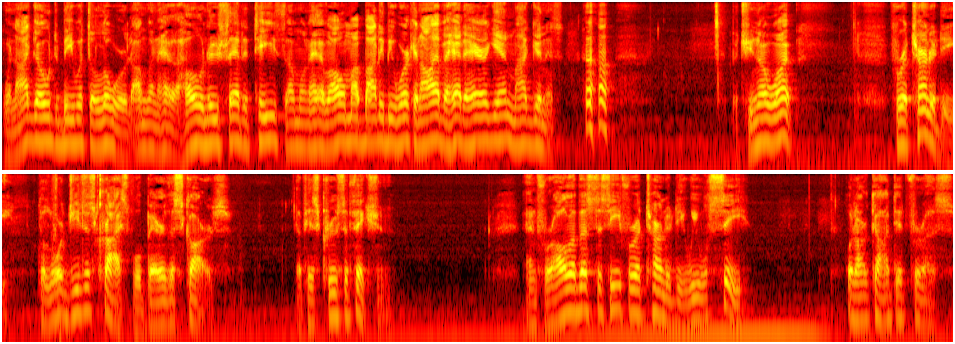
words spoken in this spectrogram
When I go to be with the Lord, I'm going to have a whole new set of teeth. I'm going to have all my body be working. I'll have a head of hair again. My goodness. but you know what? For eternity, the Lord Jesus Christ will bear the scars of his crucifixion. And for all of us to see for eternity, we will see what our God did for us.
